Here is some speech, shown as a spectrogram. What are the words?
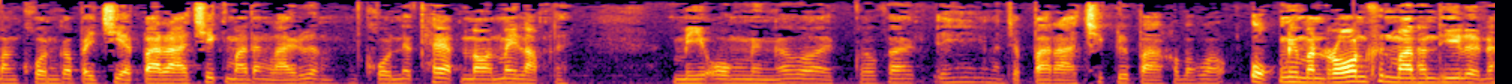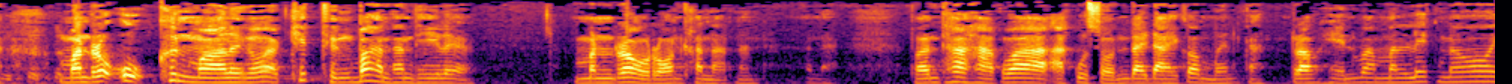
บางคนก็ไปเฉียดปาราชิกมาตั้งหลายเรื่อง คนเนี่ยแทบนอนไม่หลับเลย มีองค์หนึ่งเขาก็เขาก็เอ๊ะมันจะปาราชิกหรือเปล่าเขาบอกว่า อกนี่มันร้อนขึ้นมาทันทีเลยนะมันระอุขึ้นมาเลยเขาว่า คิดถึงบ้านทันทีเลย มันเร่าร้อนขนาดนั้นนะเพราะถ้าหากว่าอากุศลใด ๆ ก็เหมือนกัน เราเห็นว่ามันเล็กน้อย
